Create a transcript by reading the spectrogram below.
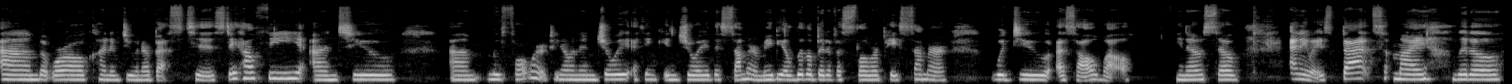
um, but we're all kind of doing our best to stay healthy and to um, move forward, you know, and enjoy. I think enjoy the summer. Maybe a little bit of a slower pace summer would do us all well you know? So, anyways, that's my little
